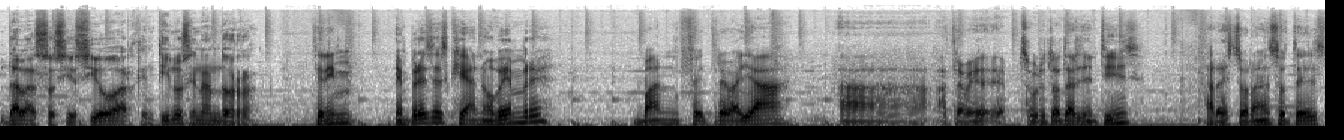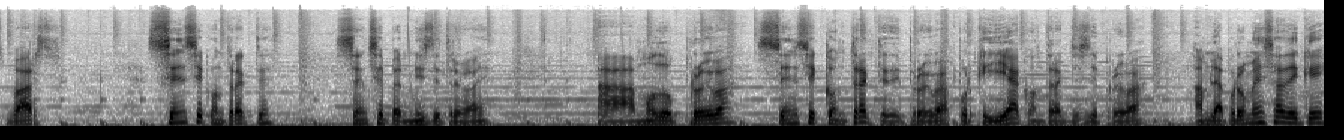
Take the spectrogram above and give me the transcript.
de l'Associació Argentinos en Andorra. Tenim empreses que a novembre van fer treballar a, a través, sobretot argentins, a restaurants, hotels, bars, sense contracte, sense permís de treball, a modo prueba, sense contracte de prova, perquè hi ha contractes de prova, amb la promesa de que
